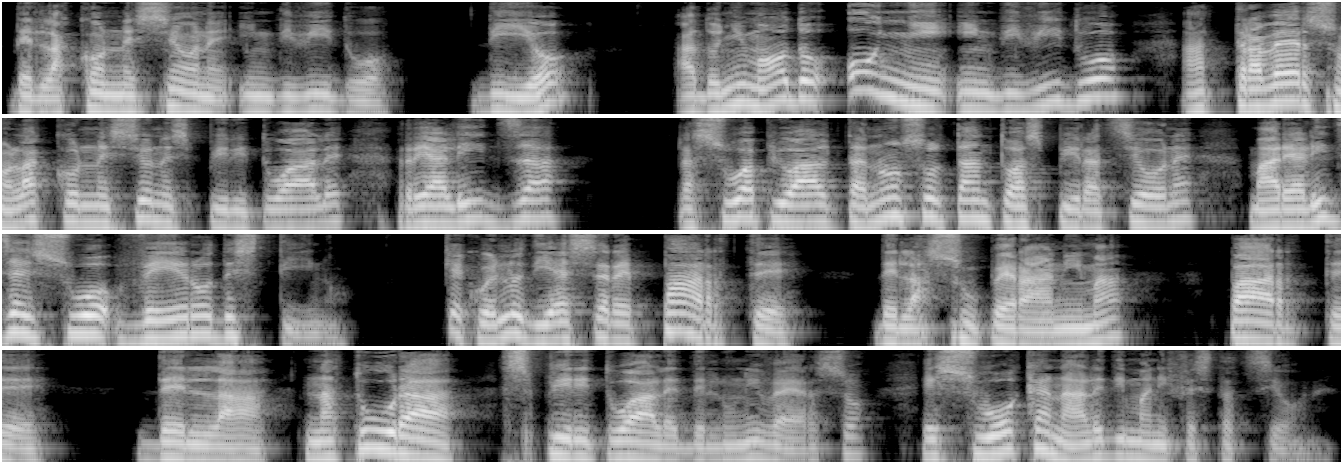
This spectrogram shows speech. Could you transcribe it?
della connessione individuo-Dio, ad ogni modo ogni individuo attraverso la connessione spirituale realizza la sua più alta non soltanto aspirazione, ma realizza il suo vero destino che è quello di essere parte della superanima, parte della natura spirituale dell'universo e suo canale di manifestazione.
